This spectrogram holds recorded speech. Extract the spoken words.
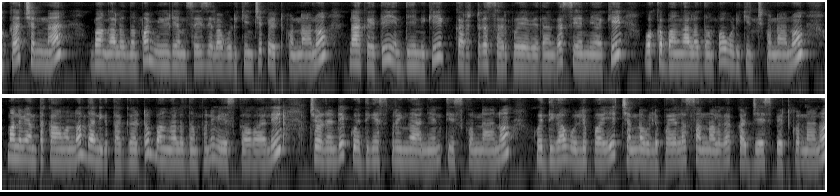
ఒక చిన్న బంగాళాదుంప మీడియం సైజ్ ఇలా ఉడికించి పెట్టుకున్నాను. నాకైతే దీనికి కరెక్ట్గా సరిపోయే విధంగా సేమియాకి ఒక బంగాళాదుంప ఉడికించుకున్నాను. మనం ఎంత కావాలో దానికి తగ్గట్టు బంగాళాదుంపని వేసుకోవాలి. చూడండి కొద్దిగా స్ప్రింగ్ ఆనియన్ తీసుకున్నాను. కొద్దిగా ఉల్లిపాయ చిన్న ఉల్లిపాయలు సన్నలుగా కట్ చేసి పెట్టుకున్నాను.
